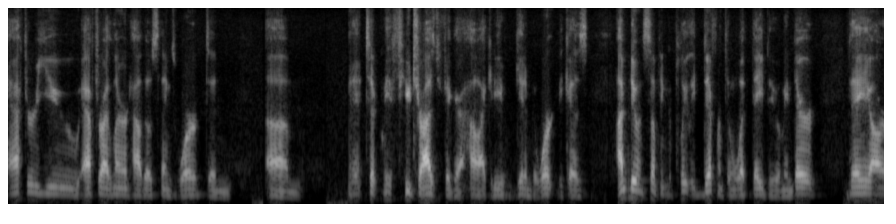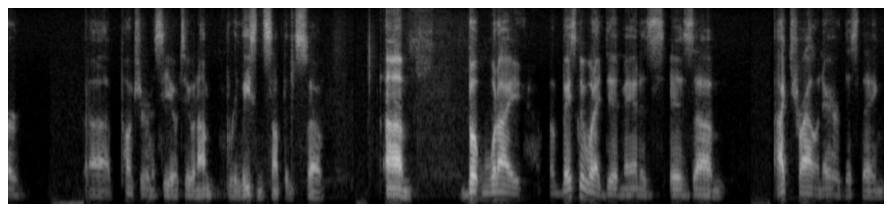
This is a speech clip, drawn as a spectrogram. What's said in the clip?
after you after I learned how those things worked and um, it took me a few tries to figure out how I could even get them to work because I'm doing something completely different than what they do. I mean, they're they are uh, puncturing a CO2 and I'm releasing something. So, um, but what I basically what I did, man, is is um, I trial and error this thing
